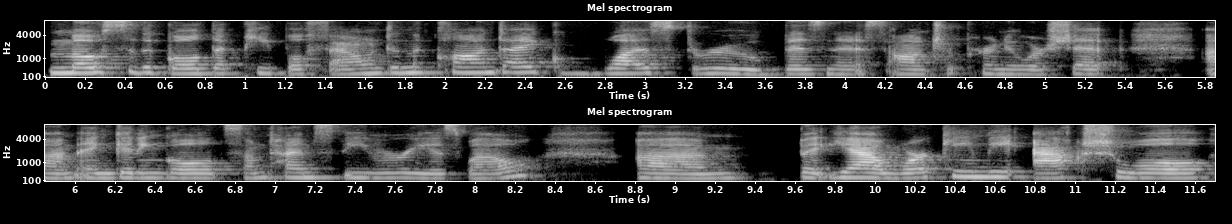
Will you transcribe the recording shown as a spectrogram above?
Most of the gold that people found in the Klondike was through business entrepreneurship um, and getting gold, sometimes thievery as well. Um, but yeah, working the actual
